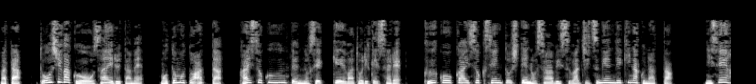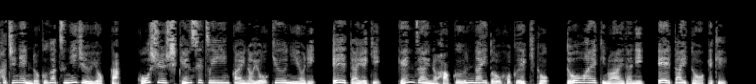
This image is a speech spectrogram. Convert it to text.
また、投資額を抑えるため、もともとあった快速運転の設計は取り消され、空港快速線としてのサービスは実現できなくなった。2008年6月24日、甲州市建設委員会の要求により、永田駅、現在の白雲台東北駅と同和駅の間に、永台東駅、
